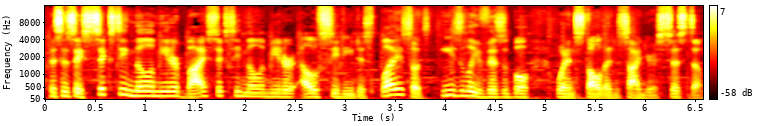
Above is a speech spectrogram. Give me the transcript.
this is a 60 millimeter by 60 millimeter LCD display, so it's easily visible when installed inside your system.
